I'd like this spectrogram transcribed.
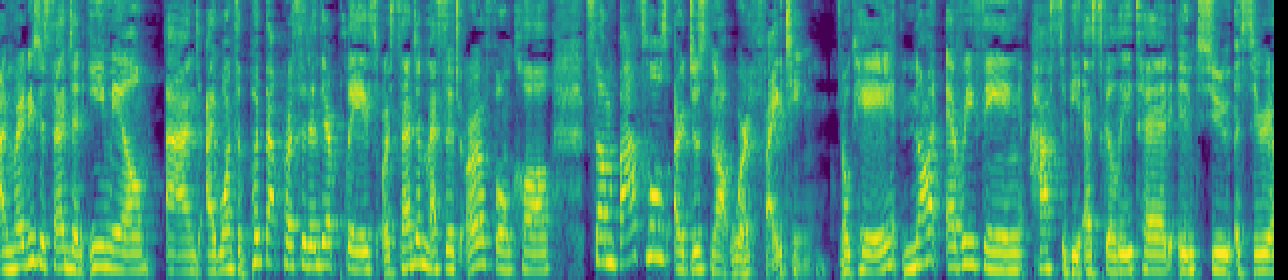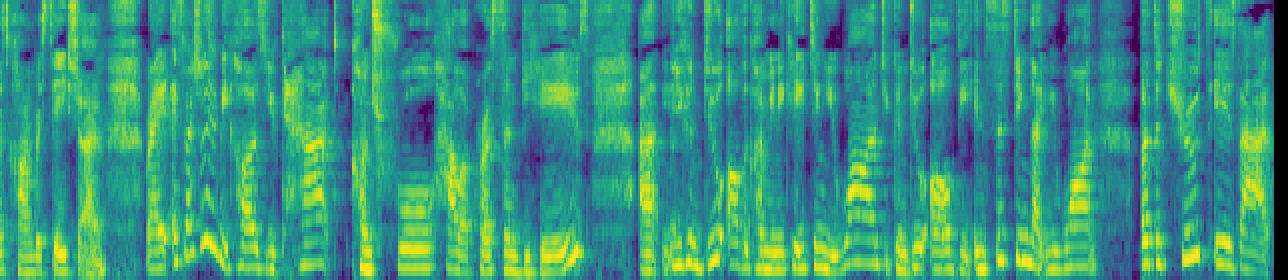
I'm ready to send an email and I want to put that person in their place or send a message or a phone call. Some battles are just not worth fighting. Okay. Not everything has to be escalated into a serious conversation, right? Especially because you can't control how a person behaves. Uh, you can do all the communicating you want. You can do all the insisting that you want. But the truth is that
